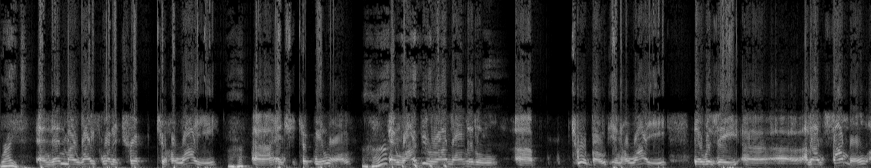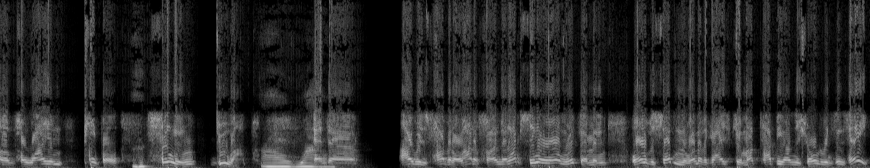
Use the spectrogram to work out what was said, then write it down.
Right. And then my wife won a trip to Hawaii, uh and she took me along. Uh-huh. And while we were on that little uh, tour boat in Hawaii, there was a uh, an ensemble of Hawaiian people singing doo-wop. Oh wow. And uh, I was having a lot of fun, and I'm singing along with them. And all of a sudden, one of the guys came up, tapped me on the shoulder, and says, "Hey,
